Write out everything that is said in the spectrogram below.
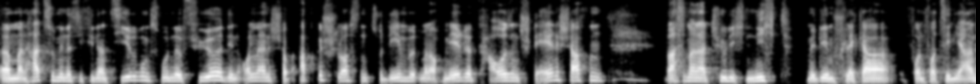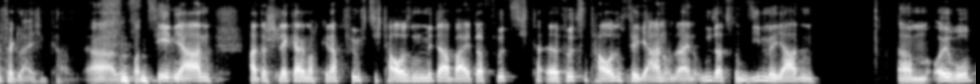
äh, man hat zumindest die Finanzierungsrunde für den Online-Shop abgeschlossen. Zudem wird man auch mehrere tausend Stellen schaffen was man natürlich nicht mit dem Schlecker von vor zehn Jahren vergleichen kann. Ja, also vor zehn Jahren hatte Schlecker noch knapp 50.000 Mitarbeiter, 40, äh, 14.000 Filialen und einen Umsatz von 7 Milliarden ähm, Euro.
